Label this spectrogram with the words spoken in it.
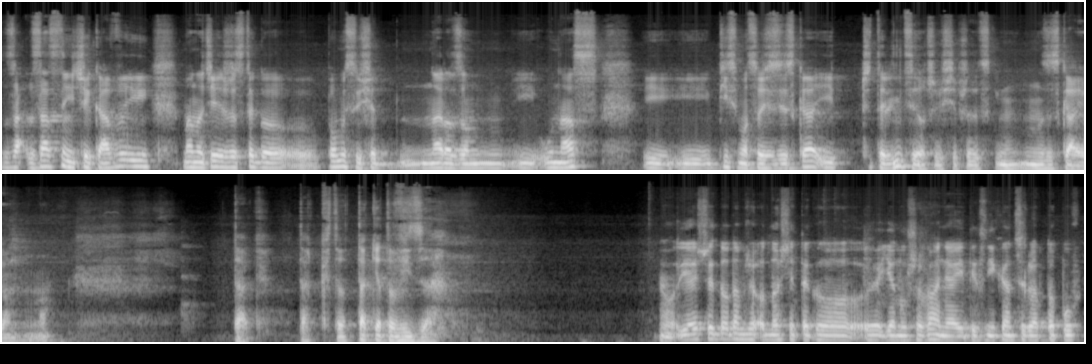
za zacny ciekawy i mam nadzieję, że z tego pomysły się narodzą i u nas i, i pismo coś zyska i czytelnicy oczywiście przede wszystkim zyskają. No. Tak, tak, to, tak ja to widzę. No, ja jeszcze dodam, że odnośnie tego y, januszowania i tych znikających laptopów,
